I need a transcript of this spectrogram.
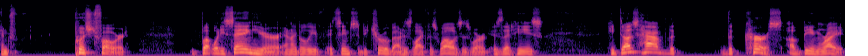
and f- pushed forward. But what he's saying here, and I believe it seems to be true about his life as well as his work, is that he's he does have the the curse of being right,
